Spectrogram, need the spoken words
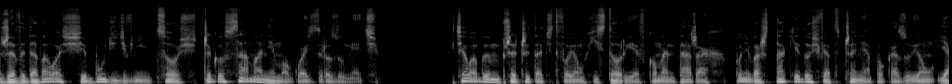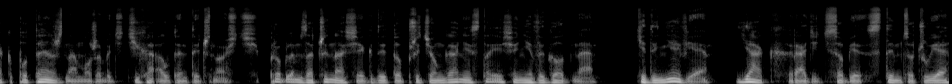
Że wydawałaś się budzić w nim coś, czego sama nie mogłaś zrozumieć? Chciałabym przeczytać Twoją historię w komentarzach, ponieważ takie doświadczenia pokazują, jak potężna może być cicha autentyczność. Problem zaczyna się, gdy to przyciąganie staje się niewygodne. Kiedy nie wie, jak radzić sobie z tym, co czuje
